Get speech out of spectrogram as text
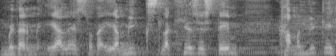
Und mit einem Airless oder Airmix Lackiersystem kann man wirklich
